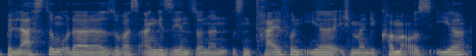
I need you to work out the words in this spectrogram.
Belastung oder sowas angesehen, sondern ist ein Teil von ihr. Ich meine, die kommen aus ihr.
